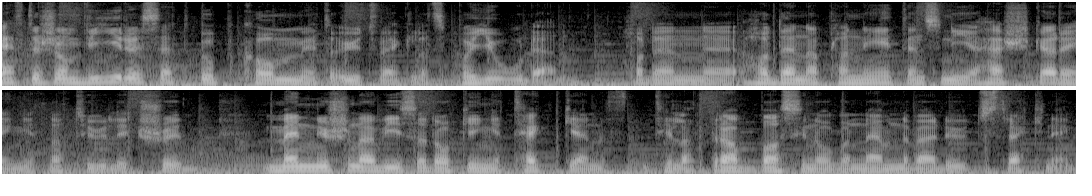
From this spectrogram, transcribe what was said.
Eftersom viruset uppkommit och utvecklats på jorden har, den, eh, har denna planetens nya härskare inget naturligt skydd. Människorna visar dock inget tecken till att drabbas i någon nämnvärd utsträckning.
